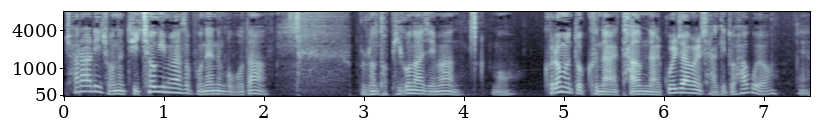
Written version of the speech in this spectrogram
차라리 저는 뒤척이면서 보내는 것보다 물론 더 피곤하지만 뭐 그러면 또 그날 다음 날 꿀잠을 자기도 하고요. 네,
